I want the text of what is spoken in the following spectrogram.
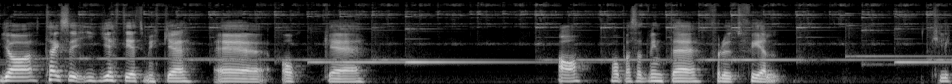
Ja, tack så jätte- jättemycket. Eh, och eh, ja, hoppas att vi inte får ut fel klipp.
